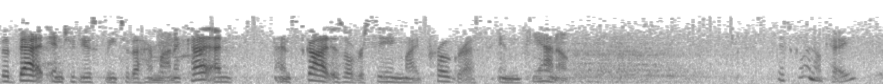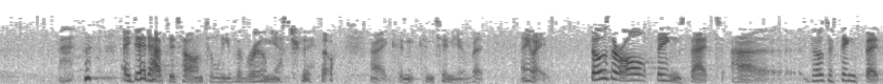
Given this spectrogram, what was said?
Babette introduced me to the harmonica, and, and Scott is overseeing my progress in piano. It's going okay. I did have to tell him to leave the room yesterday, though, or I couldn't continue. But anyway, those are all things that uh, those are things that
